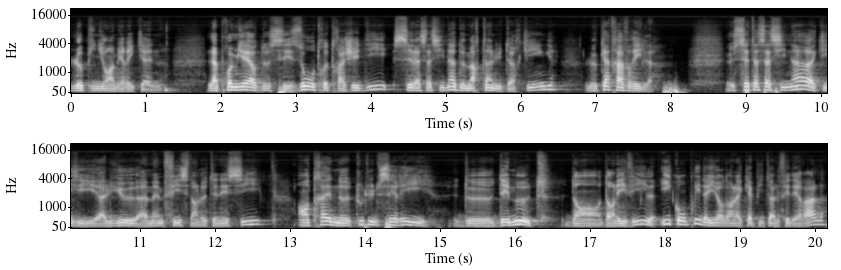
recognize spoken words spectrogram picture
l'opinion américaine. La première de ces autres tragédies, c'est l'assassinat de Martin Luther King le 4 avril. Cet assassinat, qui a lieu à Memphis dans le Tennessee, entraîne toute une série d'émeutes dans, dans les villes, y compris d'ailleurs dans la capitale fédérale,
